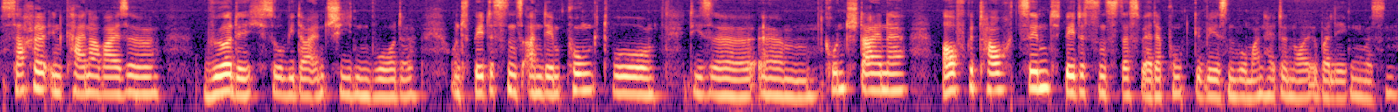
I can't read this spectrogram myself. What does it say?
Sache in keiner Weise würdig, so wie da entschieden wurde. Und spätestens an dem Punkt, wo diese ähm, Grundsteine aufgetaucht sind, spätestens das wäre der Punkt gewesen, wo man hätte neu überlegen müssen.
